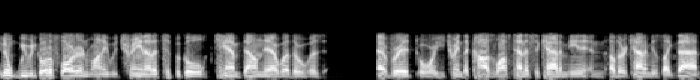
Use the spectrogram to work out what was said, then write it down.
you know, we would go to Florida and Ronnie would train at a typical camp down there, whether it was Evert or he trained the Kozlov Tennis Academy and other academies like that.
